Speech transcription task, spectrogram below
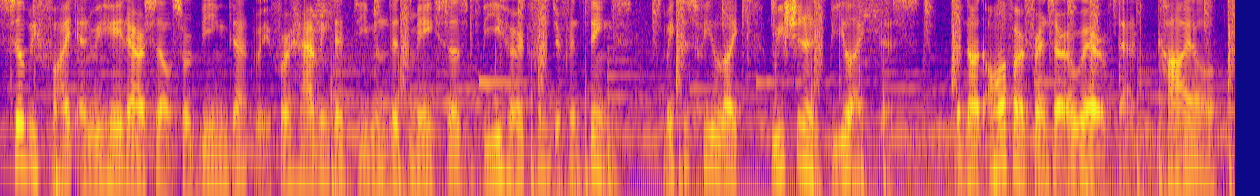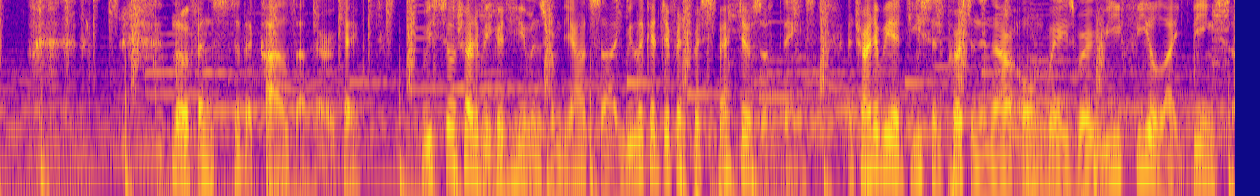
Still, we fight and we hate ourselves for being that way, for having that demon that makes us be hurt from different things, makes us feel like we shouldn't be like this. But not all of our friends are aware of that. Kyle, no offense to the Kyles out there, okay? We still try to be good humans from the outside. We look at different perspectives of things and try to be a decent person in our own ways where we feel like being so.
